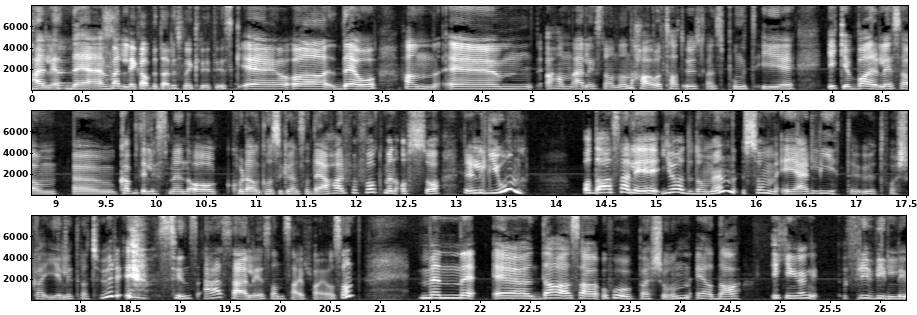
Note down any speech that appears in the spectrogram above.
herlighet. Det er veldig kapitalismekritisk. Eh, og det er jo han, eh, han Alex London har jo tatt utgangspunkt i ikke bare liksom eh, kapitalismen og hvordan konsekvenser det har for folk, men også religion. Og da særlig jødedommen, som er lite utforska i litteratur, syns jeg, særlig sånn sci-fi og sånn. Men eh, da altså hovedpersonen er da ikke engang frivillig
